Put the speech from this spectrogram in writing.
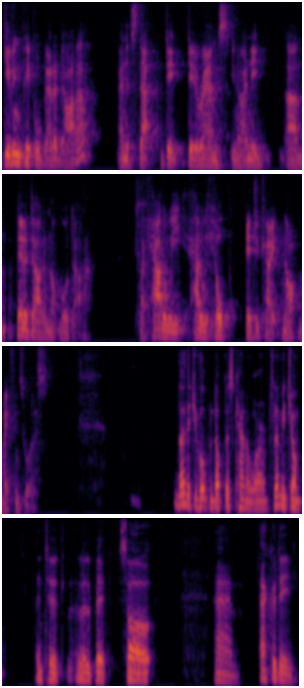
giving people better data. And it's that Dieter Rams, you know, I need um, better data, not more data. Like how do we how do we help educate, not make things worse? Now that you've opened up this can of worms, let me jump into it a little bit. So um, equity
